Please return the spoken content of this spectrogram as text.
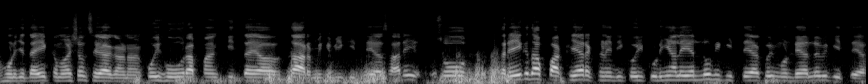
ਹੁਣ ਜਿੱਦਾਂ ਇਹ ਕਮਰਸ਼ੀਅਲ ਸੀਗਾ ਗਾਣਾ ਕੋਈ ਹੋਰ ਆਪਾਂ ਕੀਤਾ ਆ ਧਾਰਮਿਕ ਵੀ ਕੀਤੇ ਆ ਸਾਰੇ ਸੋ ਹਰੇਕ ਦਾ ਪੱਖ ਜਿਹਾ ਰੱਖਣੇ ਦੀ ਕੋਈ ਕੁੜੀਆਂ ਲਈ ਵੱਲੋਂ ਵੀ ਕੀਤੇ ਆ ਕੋਈ ਮੁੰਡਿਆਂ ਵੱਲੋਂ ਵੀ ਕੀਤੇ ਆ।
